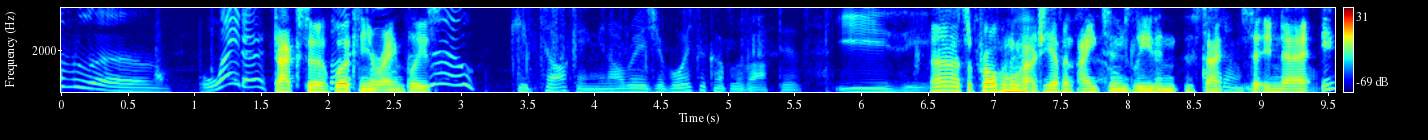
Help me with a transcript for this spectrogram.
of love. Waiter! Daxter, box work in your number aim, please. Keep talking, and I'll raise your voice a couple of octaves. Easy. Uh, that's a problem with actually having items leaving I sta- don't sitting there in,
